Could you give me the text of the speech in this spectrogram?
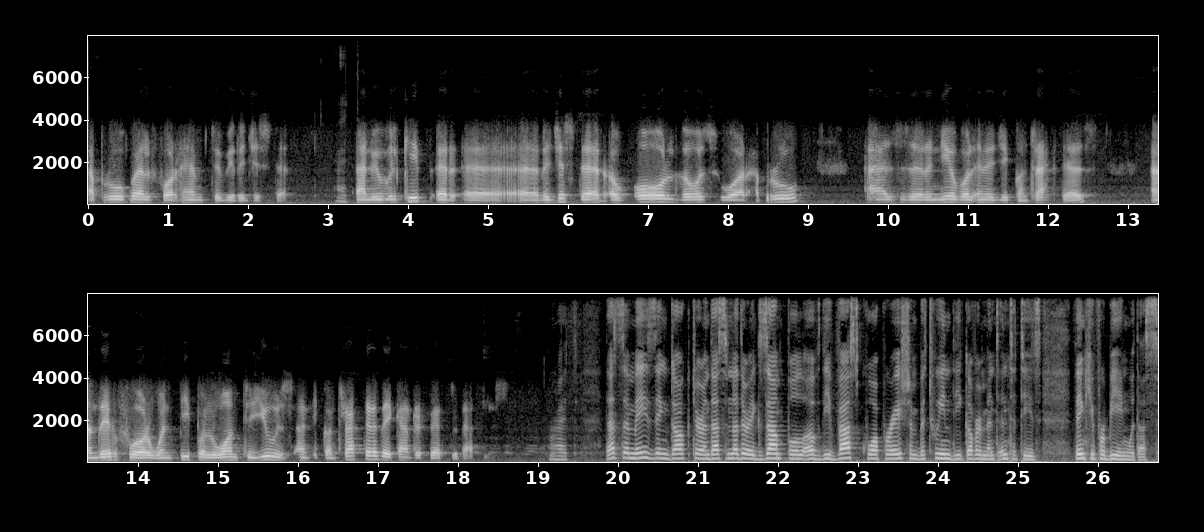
approval for him to be registered. Right. And we will keep a, a, a, register of all those who are approved as renewable energy contractors. And therefore, when people want to use any contractor, they can refer to that list. Right. That's amazing, Doctor, and that's another example of the vast cooperation between the government entities. Thank you for being with us.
